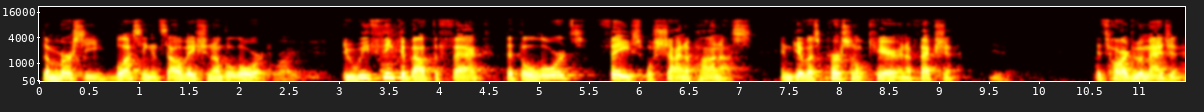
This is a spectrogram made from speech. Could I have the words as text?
the mercy, blessing, and salvation of the Lord? Do we think about the fact that the Lord's face will shine upon us and give us personal care and affection? Yes. It's hard to imagine.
